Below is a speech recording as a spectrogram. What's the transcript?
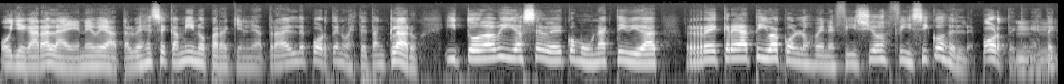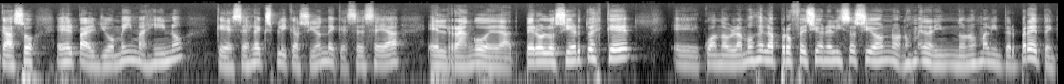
o llegar a la NBA. Tal vez ese camino para quien le atrae el deporte no esté tan claro y todavía se ve como una actividad recreativa con los beneficios físicos del deporte, que en este caso es el pal. Yo me imagino que esa es la explicación de que ese sea el rango de edad. Pero lo cierto es que eh, cuando hablamos de la profesionalización, no nos, mal- no nos malinterpreten,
